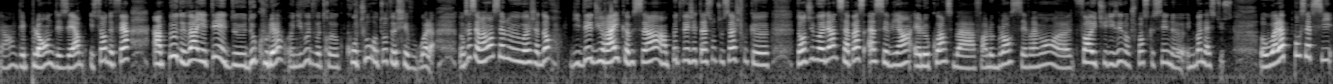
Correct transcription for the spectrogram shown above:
Hein, des plantes, des herbes, histoire de faire un peu de variété et de, de couleurs au niveau de votre contour autour de chez vous. Voilà. Donc ça c'est vraiment ça le... J'adore l'idée du rail comme ça, un peu de végétation, tout ça. Je trouve que dans du moderne ça passe assez bien. Et le quartz, bah, enfin le blanc c'est vraiment euh, fort utilisé. Donc je pense que c'est une, une bonne astuce. Donc voilà pour celle-ci.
